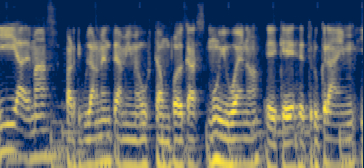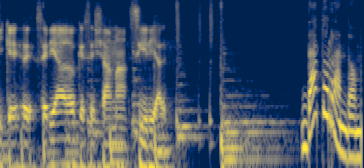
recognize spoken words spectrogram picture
Y además, particularmente a mí me gusta un podcast muy bueno eh, que es de True Crime y que es de seriado que se llama Serial. Dato random.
